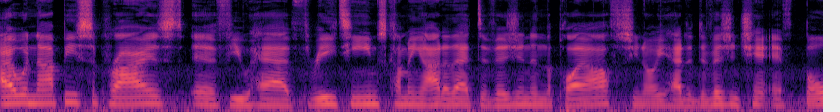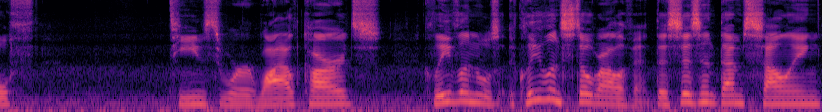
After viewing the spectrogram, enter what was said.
I would not be surprised if you had three teams coming out of that division in the playoffs. You know, you had a division champ if both teams were wild cards. Cleveland was Cleveland's still relevant. This isn't them selling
